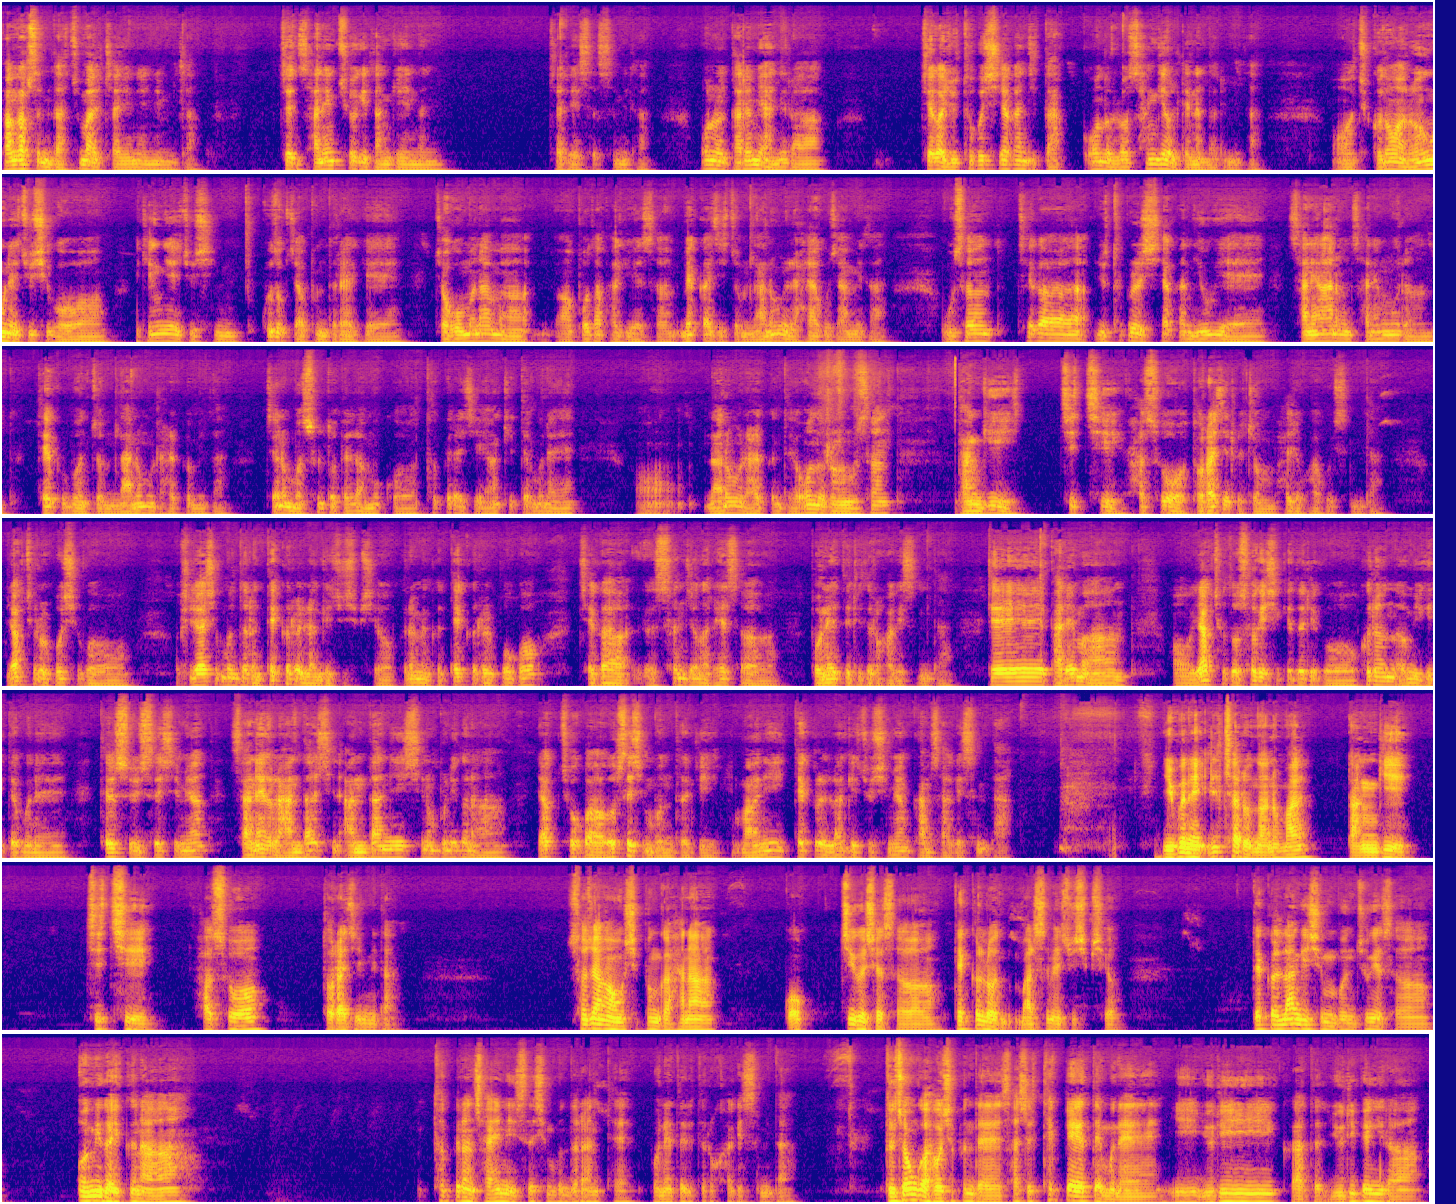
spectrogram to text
반갑습니다. 주말자 연예인입니다. 제 산행 추억이 담겨 있는 자리에 있었습니다. 오늘 다름이 아니라 제가 유튜브 시작한 지 딱 오늘로 3개월 되는 날입니다. 어, 그동안 응원해 주시고 격려해 주신 구독자분들에게 조금은아마 어, 보답하기 위해서 몇 가지 좀 나눔을 하고자 합니다. 우선 제가 유튜브를 시작한 이후에 산행하는 산행물은 대부분 좀 나눔을 할 겁니다. 저는 뭐 술도 별로 안 먹고 특별하지 않기 때문에 어, 나눔을 할 건데 오늘은 우선 당기, 지치, 하수오, 도라지를 좀 하려고 하고 있습니다. 약초를 보시고 필요하신 분들은 댓글을 남겨주십시오. 그러면 그 댓글을 보고 제가 선정을 해서 보내드리도록 하겠습니다. 제 바람은 어, 약초도 소개시켜드리고 그런 의미이기 때문에 될 수 있으시면 산행을 안, 다시, 안 다니시는 분이거나 약초가 없으신 분들이 많이 댓글을 남겨주시면 감사하겠습니다. 이번에 1차로 나눔할 당기, 지치, 하수오, 도라지입니다. 소장하고 싶은 거 하나 꼭 찍으셔서 댓글로 말씀해 주십시오. 댓글 남기신 분 중에서 의미가 있거나 특별한 사연이 있으신 분들한테 보내드리도록 하겠습니다. 더 좋은 거 하고 싶은데 사실 택배 때문에 이 유리가 유리병이라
